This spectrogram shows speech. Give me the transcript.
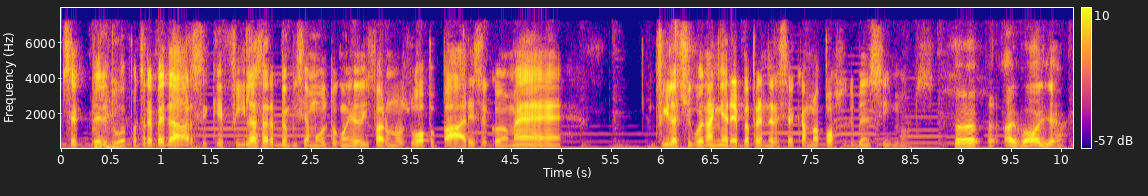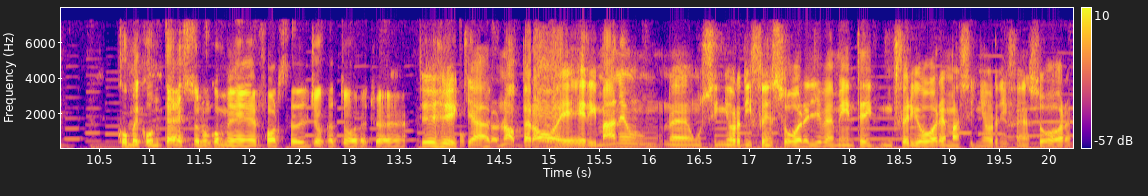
cioè, delle due potrebbe darsi che Fila sarebbe, sia molto convinta di fare uno swap pari. Secondo me, Fila ci guadagnerebbe a prendere Siakam al posto di Ben Simmons. Eh, hai voglia. Come contesto, non come forza del giocatore. Cioè... Sì, sì, chiaro, no, però e rimane un, un signor difensore, lievemente inferiore, ma signor difensore.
